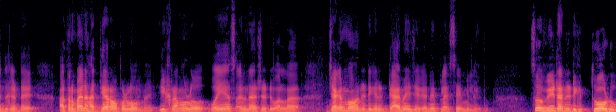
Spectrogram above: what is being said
ఎందుకంటే అతని పైన హత్యారోపణలు ఉన్నాయి. ఈ క్రమంలో వైఎస్ అవినాష్ రెడ్డి వల్ల జగన్మోహన్ రెడ్డి గారికి డ్యామేజే కానీ ప్లస్ ఏమీ లేదు. సో వీటన్నిటికి తోడు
